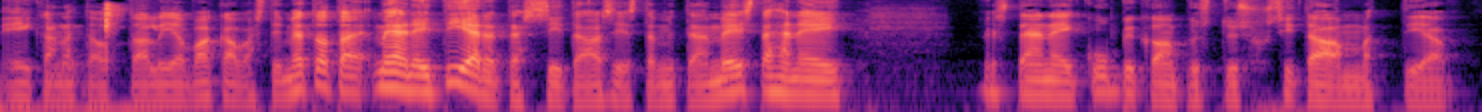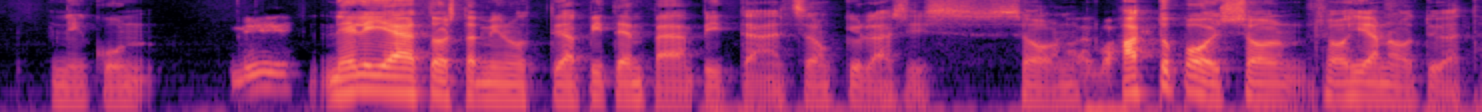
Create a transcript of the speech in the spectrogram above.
ei kannata ottaa liian vakavasti. Me tota, mehän ei tiedetä siitä asiasta mitään. Meistähän ei, meistähän ei kumpikaan pysty sitä ammattia niin kuin niin. 14 minuuttia pitempään pitää. Se on kyllä siis, se on Aivan. hattu pois, se on, se on hienoa työtä.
